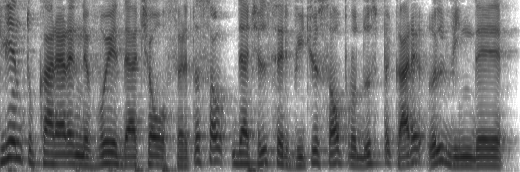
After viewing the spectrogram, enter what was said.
clientul care are nevoie de acea ofertă sau de acel serviciu sau produs pe care îl vinde.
